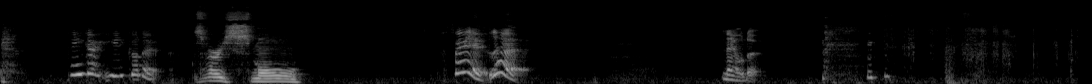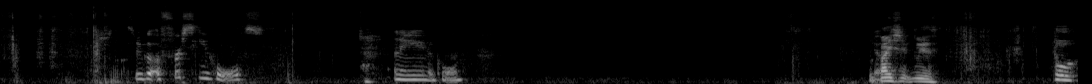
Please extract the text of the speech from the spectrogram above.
there you go. You got it. It's very small. That's it. Look. Nailed it. so we've got a frisky horse and a unicorn. Yeah. Basically, oh,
